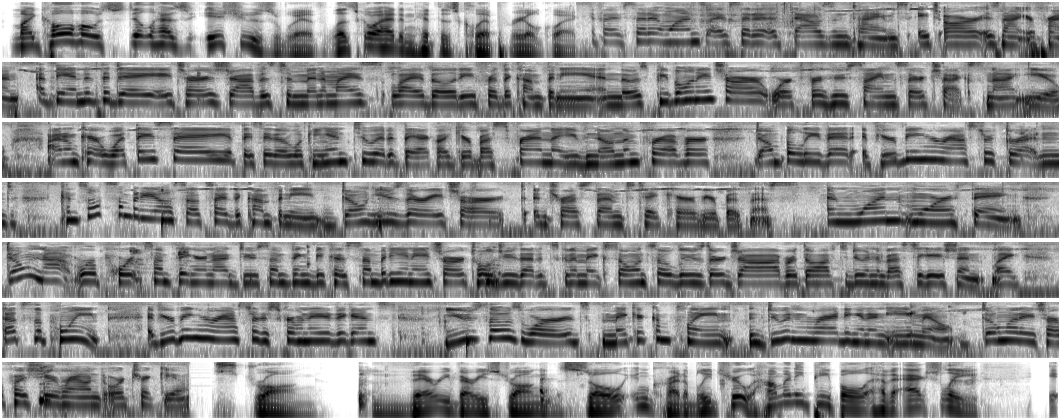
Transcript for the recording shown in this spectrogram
my co-host still has issues with. Let's go ahead and hit this clip real quick. If I've said it once, I've said it a thousand times. HR is not your friend. At the end of the day, HR's job is to minimize liability for the company, and those people in HR work for who signs their checks, not you. I don't care what they say, if they say they're looking into it, if they act like your best friend, that you've known them forever. Don't believe it. If you're being harassed or threatened, consult somebody else outside the company. Don't use their HR and trust them to take care of your business. And one more thing don't not report something or not do something because somebody in HR told you that it's going to make so and so lose their job or they'll have to do an investigation. Like, that's the point. If you're being harassed or discriminated against, use those words, make a complaint, and do it in writing in an email. Don't let HR push you around or trick you. Strong, very very strong, and so incredibly true. How many people have actually?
